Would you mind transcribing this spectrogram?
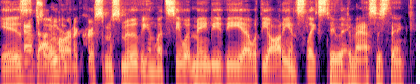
Is Absolutely. Die Hard a Christmas movie? And let's see what maybe the uh, what the audience likes See to what the masses think.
